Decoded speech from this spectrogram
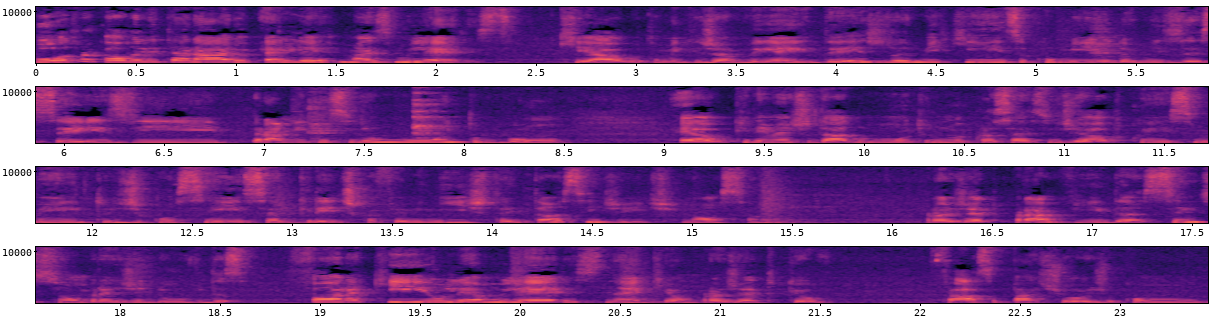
O outro acordo literário é ler mais mulheres, que é algo também que já vem aí desde 2015 comigo, 2016, e para mim tem sido muito bom é algo que tem me ajudado muito no meu processo de autoconhecimento, de consciência crítica feminista. Então, assim, gente, nossa, projeto para a vida, sem sombras de dúvidas. Fora que o Leia Mulheres, né, que é um projeto que eu faço parte hoje como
